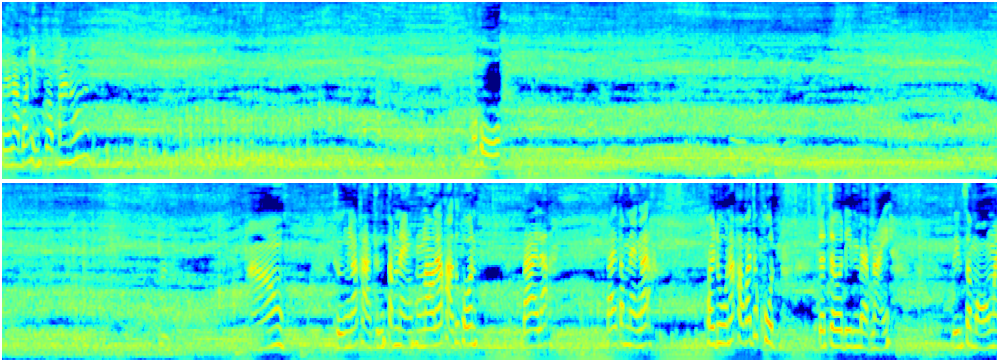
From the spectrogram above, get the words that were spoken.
เวลาบ่เห็นกรอบมาเนาะโอ้โหเอาถึงแล้วค่ะ ถึงตำแหน่งของเราแล้วค่ะทุกคน ได้แล้วได้ตำแหน่งแล้วคอยดูนะคะว่าจะขุดจะเจอดินแบบไหน ดินสมองไหม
